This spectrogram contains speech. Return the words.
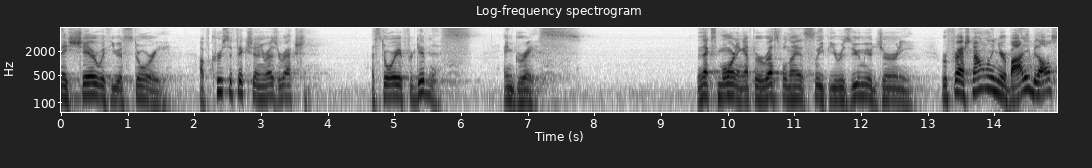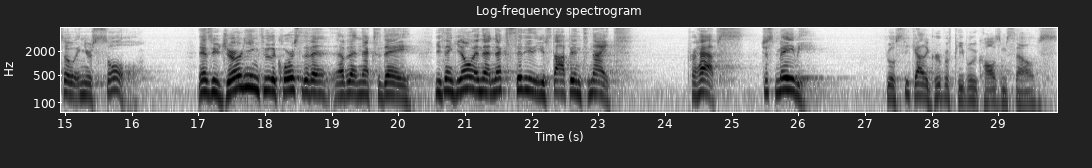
they share with you a story of crucifixion and resurrection, a story of forgiveness and grace. The next morning, after a restful night of sleep, you resume your journey refreshed not only in your body, but also in your soul. And as you're journeying through the course of of that next day, you think, you know, in that next city that you stop in tonight, perhaps, just maybe, you will seek out a group of people who calls themselves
